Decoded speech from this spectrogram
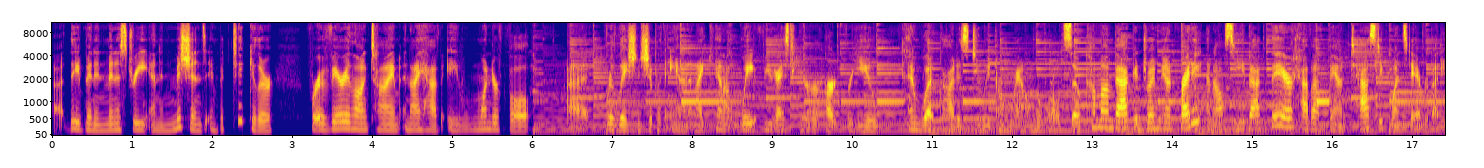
uh, they've been in ministry and in missions in particular for a very long time. And I have a wonderful uh, relationship with Ann, and I cannot wait for you guys to hear her heart for you and what God is doing around the world. So come on back and join me on Friday, and I'll see you back there. Have a fantastic Wednesday, everybody.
